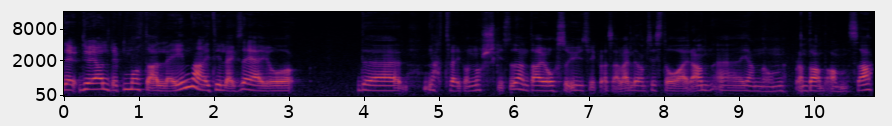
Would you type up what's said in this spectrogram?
det, Du er aldri på en måte alene. I tillegg så er jo det nettverket av norske studenter har jo også utvikla seg veldig de siste årene eh, gjennom bl.a. ANSA.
